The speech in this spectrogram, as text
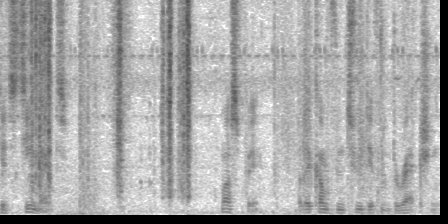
Kid's teammate. Must be. But they come from two different directions.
